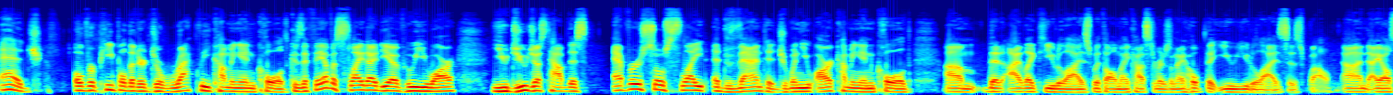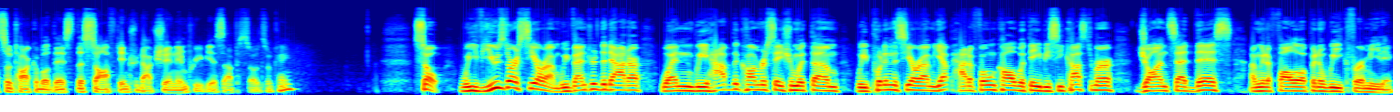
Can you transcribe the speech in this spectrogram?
edge over people that are directly coming in cold. Because if they have a slight idea of who you are, you do just have this ever so slight advantage when you are coming in cold um, that I like to utilize with all my customers, and I hope that you utilize as well. And I also talk about this, the soft introduction in previous episodes, okay? So we've used our CRM. We've entered the data. When we have the conversation with them, we put in the CRM. Yep, had a phone call with ABC customer. John said this. I'm going to follow up in a week for a meeting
